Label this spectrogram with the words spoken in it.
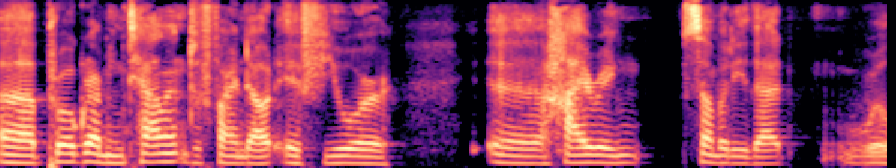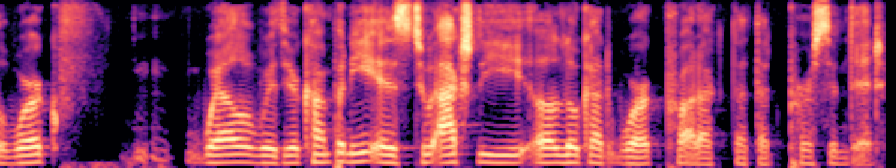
uh, programming talent to find out if you're uh, hiring somebody that will work well with your company is to actually uh, look at work product that that person did.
